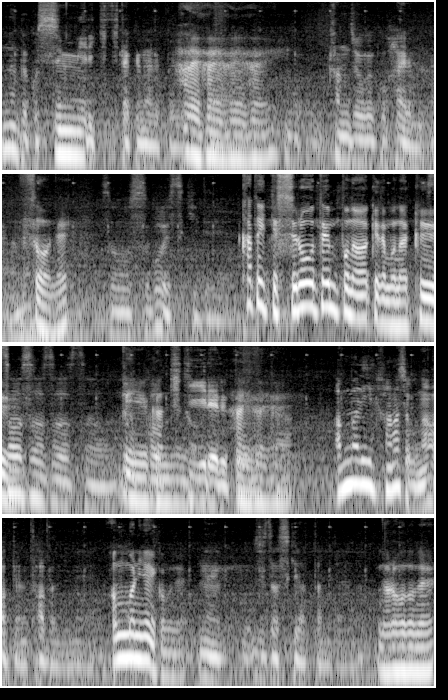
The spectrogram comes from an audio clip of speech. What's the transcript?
なんかこうしんみり聴きたくなるというかはいはいはいはい。感情がこう入るみたいなね。そうね。そうすごい好きで。かといってスローテンポなわけでもなくそうそうそうそう。ていう感じ聞き入れるというか、はいはいはい。あんまり話したことなかったよね多分あんまりないかもね。ねね実は好きだったみたいな。るほどね。な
